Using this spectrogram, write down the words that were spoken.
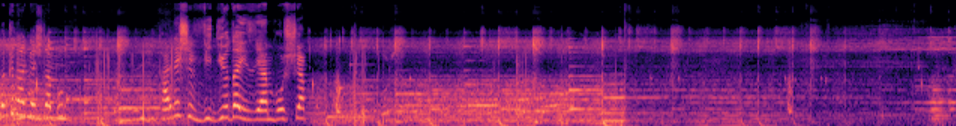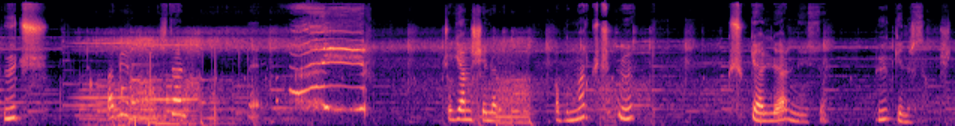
Bakın arkadaşlar bu... Kardeşim videodayız yani boş yapma. Üç. Abi iki. Hayır. Çok yanlış şeyler. Aa, bunlar küçük mü? Küçük geldiler neyse. Büyük gelir sanmıştım.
